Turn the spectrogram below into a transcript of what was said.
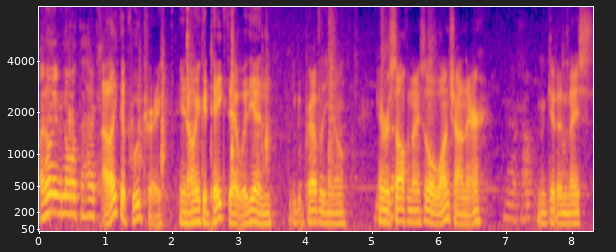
I don't even know what the heck. I like the food tray. You know, you could take that with you and you could probably, you know, have yourself a nice little lunch on there. You get a nice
